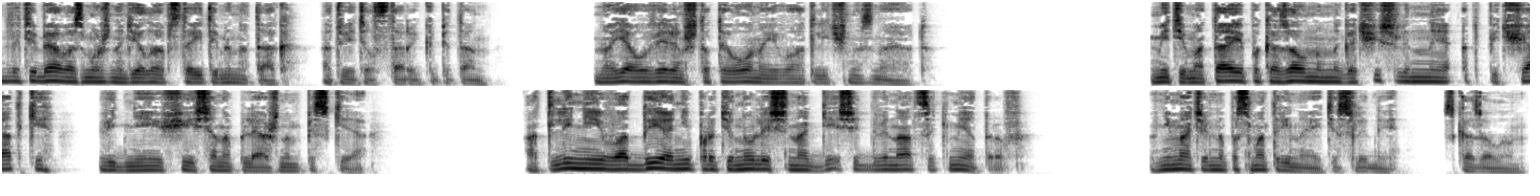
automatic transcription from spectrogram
«Для тебя, возможно, дело обстоит именно так», — ответил старый капитан. «Но я уверен, что Теона его отлично знают». Мити Матай показал на многочисленные отпечатки, виднеющиеся на пляжном песке. От линии воды они протянулись на 10-12 метров. «Внимательно посмотри на эти следы», — сказал он.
